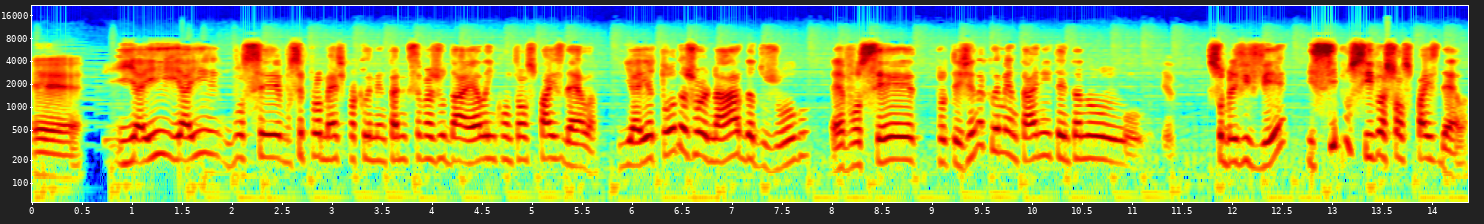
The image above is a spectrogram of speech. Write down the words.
É, e aí, e aí você, você promete para Clementine que você vai ajudar ela a encontrar os pais dela. E aí toda a jornada do jogo é você protegendo a Clementine e tentando sobreviver e, se possível, achar os pais dela.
